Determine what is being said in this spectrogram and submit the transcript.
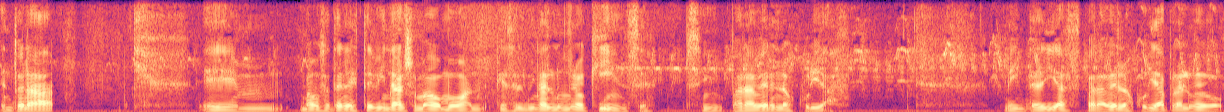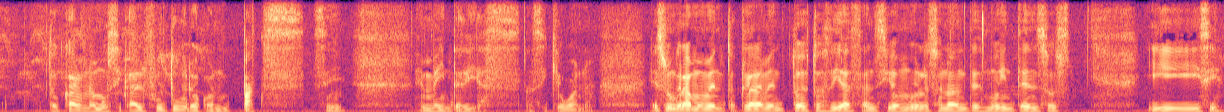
entonada. Em, vamos a tener este binal llamado Moan, que es el binal número 15, ¿sí? para ver en la oscuridad. 20 días para ver en la oscuridad, para luego tocar una música del futuro con Pax, ¿sí? en 20 días. Así que bueno, es un gran momento. Claramente todos estos días han sido muy resonantes, muy intensos y sí,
